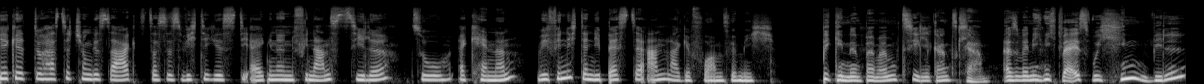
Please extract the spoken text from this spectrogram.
Birgit, du hast jetzt schon gesagt, dass es wichtig ist, die eigenen Finanzziele zu erkennen. Wie finde ich denn die beste Anlageform für mich? Beginnen bei meinem Ziel, ganz klar. Also wenn ich nicht weiß, wo ich hin will,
